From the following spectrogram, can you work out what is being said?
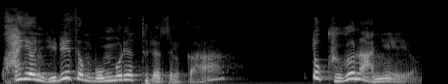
과연 이래서 못 무너뜨렸을까? 또 그건 아니에요.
